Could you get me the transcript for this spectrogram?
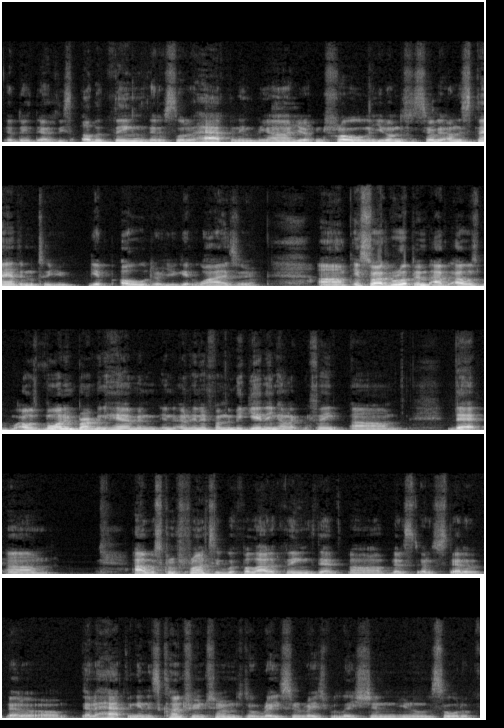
there's these other things that are sort of happening beyond your control, and you don't necessarily understand them until you get older, you get wiser. Um, and so I grew up in I, I, was I was born in Birmingham, and, and, and from the beginning, I like to think um, that um, I was confronted with a lot of things that uh, that, that, that are that are, uh, that are happening in this country in terms of race and race relation. You know, sort of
